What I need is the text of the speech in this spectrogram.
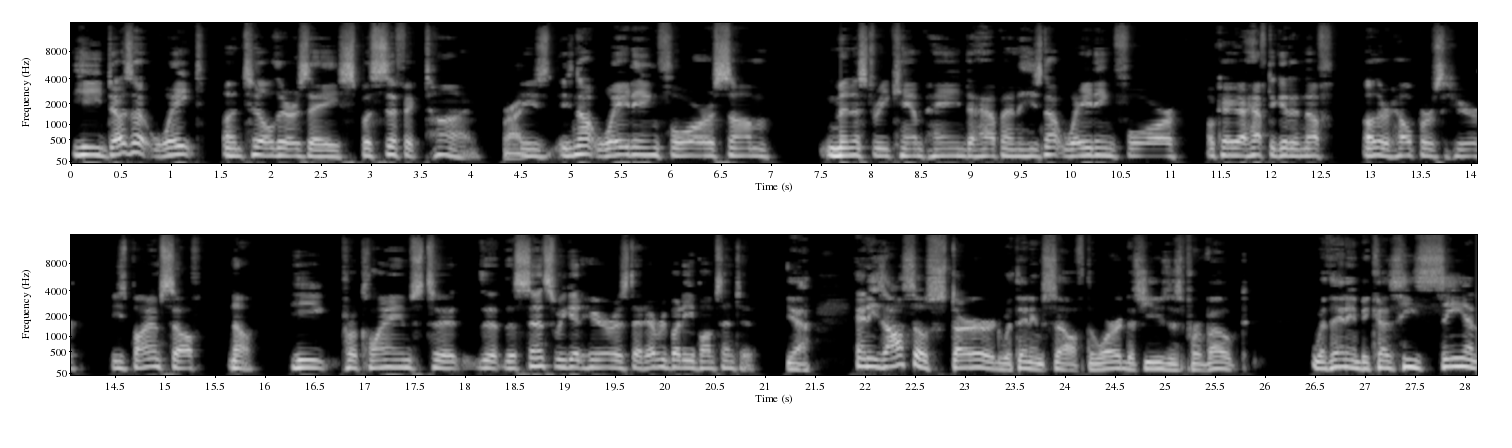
He doesn't wait until there's a specific time. Right. He's he's not waiting for some ministry campaign to happen. He's not waiting for, okay, I have to get enough other helpers here. He's by himself. No, he proclaims to the, the sense we get here is that everybody bumps into. Yeah. And he's also stirred within himself. The word that's used is provoked within him because he's seeing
